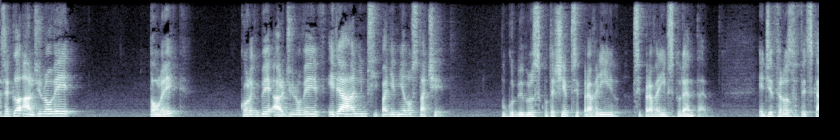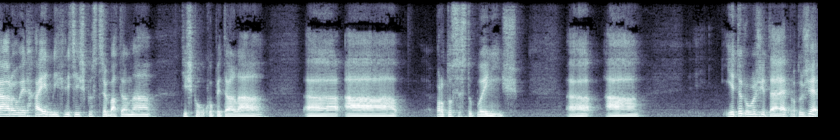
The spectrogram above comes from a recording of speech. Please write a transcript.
řekl Arjunovi tolik, kolik by Arjunovi v ideálním případě mělo stačit, pokud by byl skutečně připravený, připraveným studentem. Jenže filozofická rovina je někdy těžko střebatelná, těžko uchopitelná a, a proto se stupuje níž. A, a je to důležité, protože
